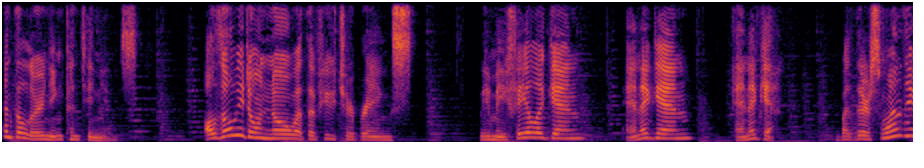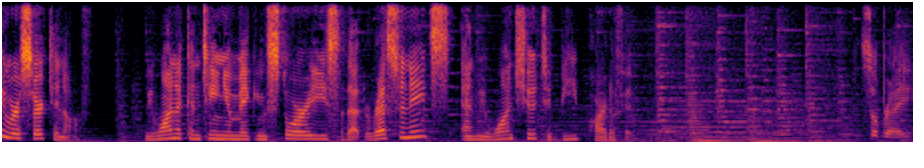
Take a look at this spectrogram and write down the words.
and the learning continues. Although we don't know what the future brings, we may fail again and again and again. But there's one thing we're certain of we want to continue making stories that resonates and we want you to be part of it. So, Bray,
